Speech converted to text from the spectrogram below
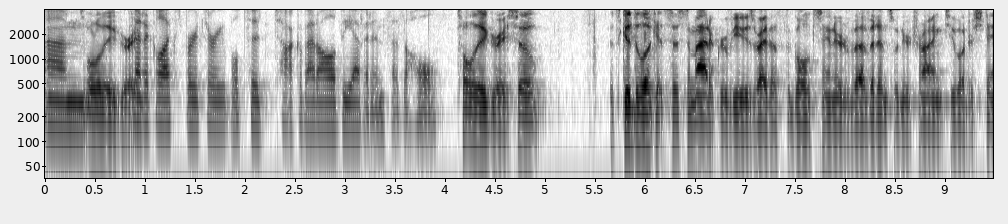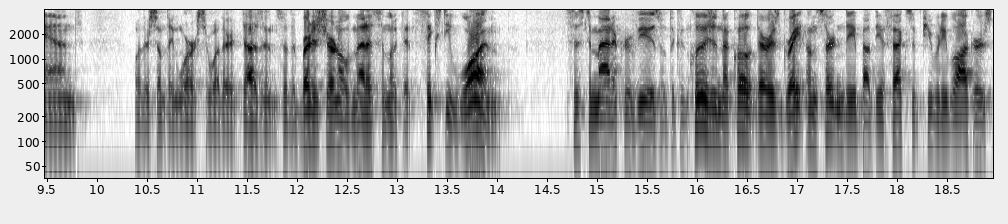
Um, totally agree. Medical experts are able to talk about all of the evidence as a whole. Totally agree. So it's good to look at systematic reviews, right? That's the gold standard of evidence when you're trying to understand whether something works or whether it doesn't. So the British Journal of Medicine looked at 61 systematic reviews with the conclusion that, quote, there is great uncertainty about the effects of puberty blockers,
